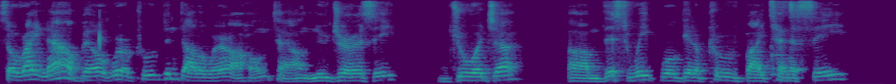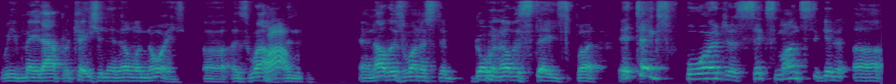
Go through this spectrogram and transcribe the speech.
So right now, Bill, we're approved in Delaware, our hometown, New Jersey, Georgia. Um, this week we'll get approved by Tennessee. We've made application in Illinois uh, as well, wow. and and others want us to go in other states, but it takes four to six months to get a,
